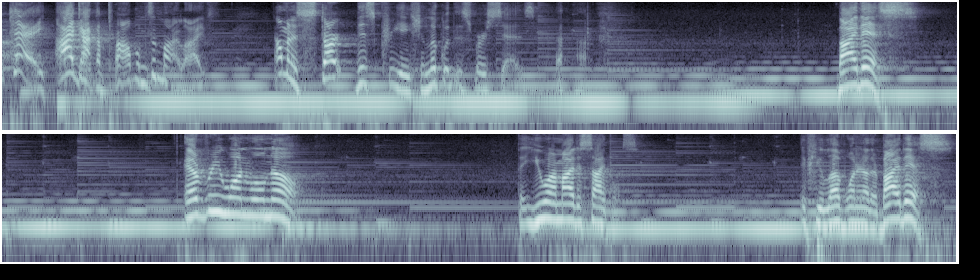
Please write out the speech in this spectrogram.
okay, I got the problems in my life. I'm going to start this creation. Look what this verse says. By this, everyone will know that you are my disciples if you love one another. By this,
